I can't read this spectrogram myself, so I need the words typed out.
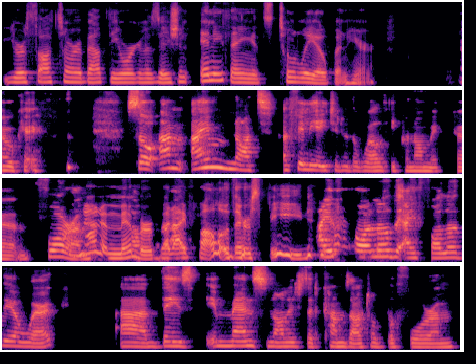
your thoughts are about the organization? Anything it's totally open here. Okay so I'm I'm not affiliated with the World Economic um, Forum. I'm not a member, but I follow their speed. I follow the, I follow their work. Um, there's immense knowledge that comes out of the forum.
